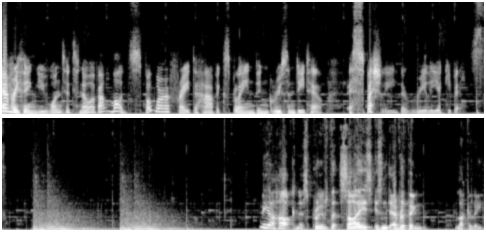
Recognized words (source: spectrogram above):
Everything you wanted to know about mods, but were afraid to have explained in gruesome detail, especially the really icky bits. Mia Harkness proves that size isn't everything. Luckily.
